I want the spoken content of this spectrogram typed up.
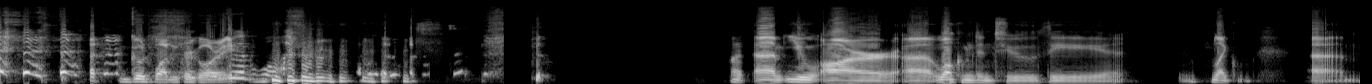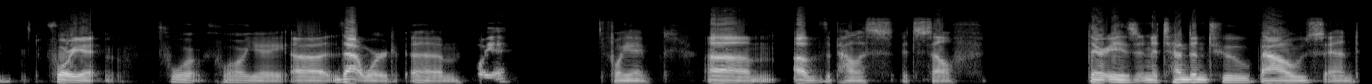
Good one, Gregori. Good one. But um, you are uh, welcomed into the like um, foyer, for foyer. Uh, that word, um, yeah. foyer, um, of the palace itself. There is an attendant who bows and,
